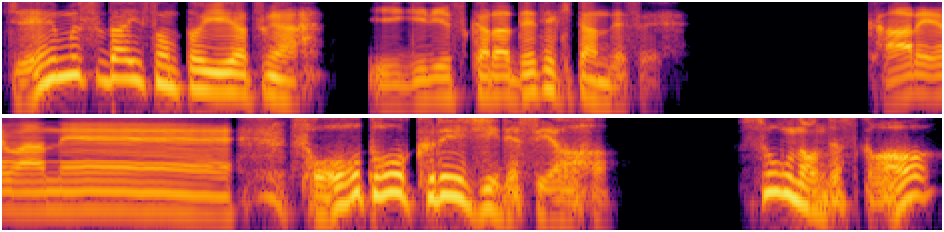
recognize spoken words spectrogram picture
ジェームス・ダイソンというやつがイギリスから出てきたんです。彼はね、相当クレイジーですよ。そうなんですか？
